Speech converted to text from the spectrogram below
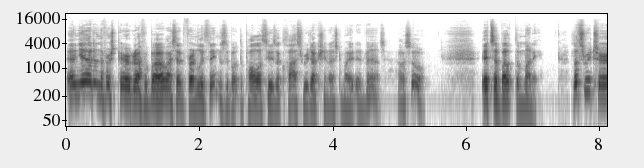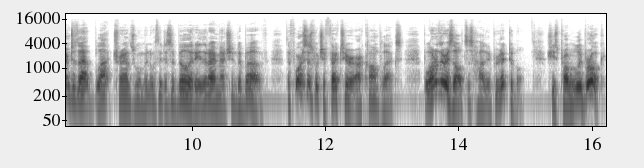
And yet, in the first paragraph above, I said friendly things about the policies a class reductionist might advance. How so? It's about the money. Let's return to that black trans woman with a disability that I mentioned above. The forces which affect her are complex, but one of the results is highly predictable. She's probably broke,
